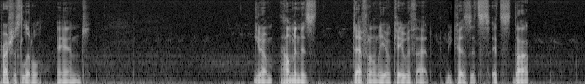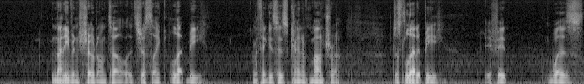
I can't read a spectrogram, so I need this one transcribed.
precious little, and you know Hellman is definitely okay with that because it's it's not not even show don't tell. It's just like let be. I think it's his kind of mantra. Just let it be. If it was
